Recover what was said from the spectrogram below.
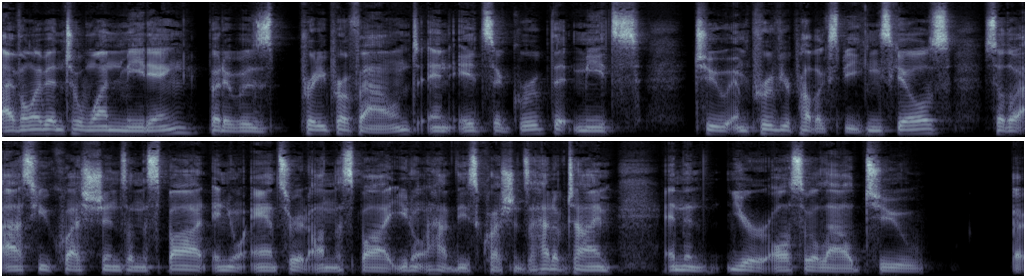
I've only been to one meeting, but it was pretty profound. And it's a group that meets to improve your public speaking skills. So they'll ask you questions on the spot and you'll answer it on the spot. You don't have these questions ahead of time. And then you're also allowed to uh,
